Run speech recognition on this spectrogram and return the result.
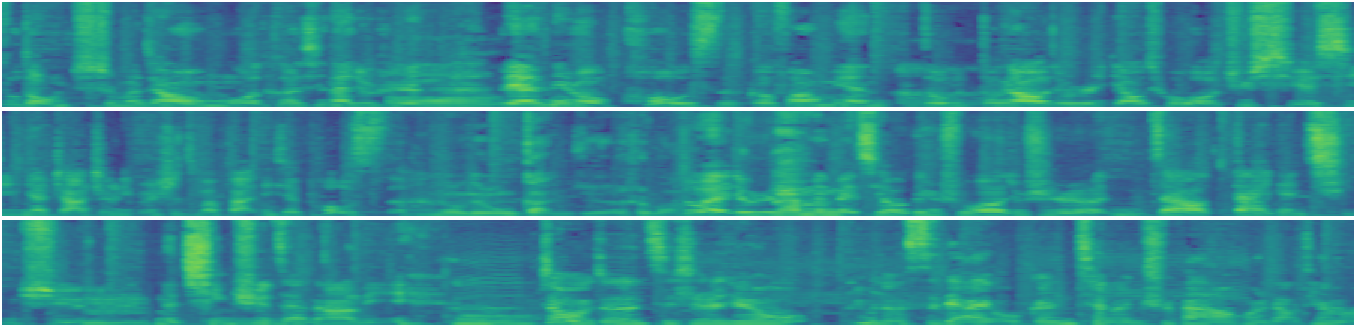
不懂什么叫模特，现在就是连那种 pose 各方。面都都要就是要求我去学习人家杂志里面是怎么摆那些 pose 的，没有那种感觉是吧？对，就是他们每次有跟你说，就是你再要带一点情绪，嗯，你的情绪在哪里？嗯，就我觉得其实因为我私底下有跟倩文吃饭啊或者聊天嘛，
